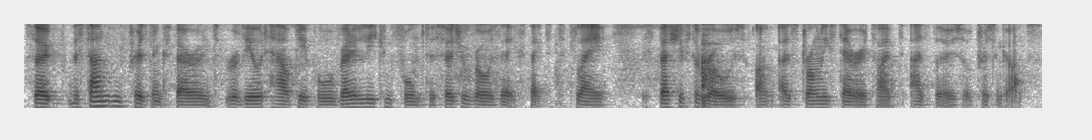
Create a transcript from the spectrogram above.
So the Stanford Prison Experiment revealed how people readily conform to social roles they're expected to play, especially if the roles are as strongly stereotyped as those of prison guards.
